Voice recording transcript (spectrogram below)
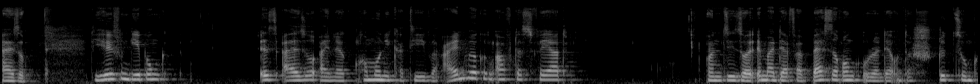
Also, die Hilfengebung ist also eine kommunikative Einwirkung auf das Pferd und sie soll immer der Verbesserung oder der Unterstützung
